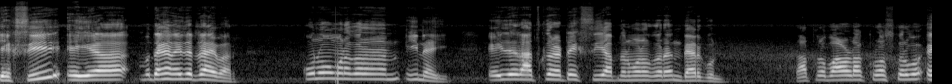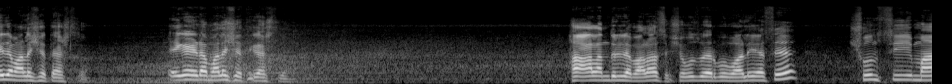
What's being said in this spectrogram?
ট্যাক্সি এই দেখেন এই যে ড্রাইভার কোনো মনে করেন ই নাই। এই যে রাত করে ট্যাক্সি আপনার মনে করেন দেড় গুণ। রাত্র বারোটা ক্রস করব, এই যে মালয়েশিয়াতে আসলো। এই গাড়িটা মালয়েশিয়া থেকে আসলো। হ্যাঁ আলহামদুলিল্লাহ ভালো আছে। সবুজ ভাইয়ের বউ ভালোই আছে। শুনছি মা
